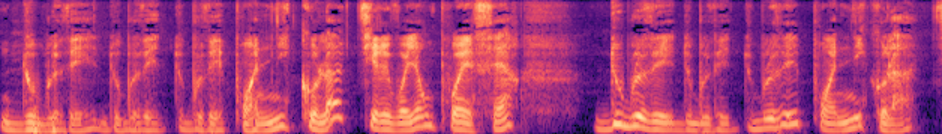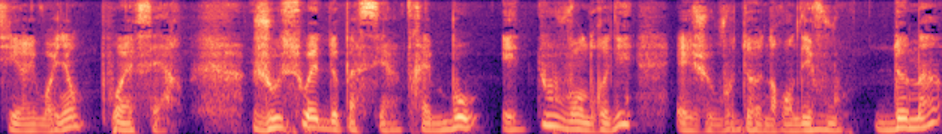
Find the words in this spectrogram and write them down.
www.nicolas-voyant.fr www.nicolas-voyant.fr. Je vous souhaite de passer un très beau et doux vendredi et je vous donne rendez-vous demain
